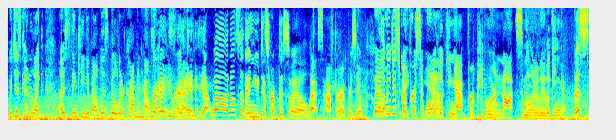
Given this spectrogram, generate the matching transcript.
which is kind of like us thinking about let's build our common house. Right, first, right, right. Yeah. Well, and also then you disrupt the soil less after, I presume. Well, Well, let me describe first what yeah. we're looking at for people who are not similarly looking at this.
